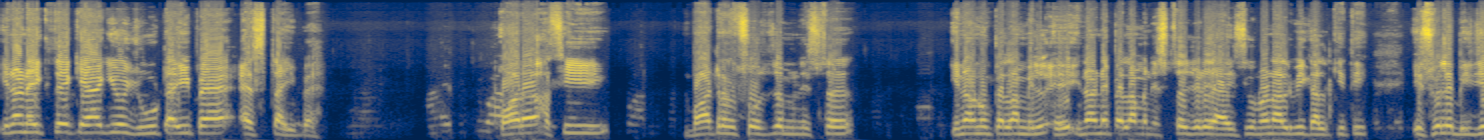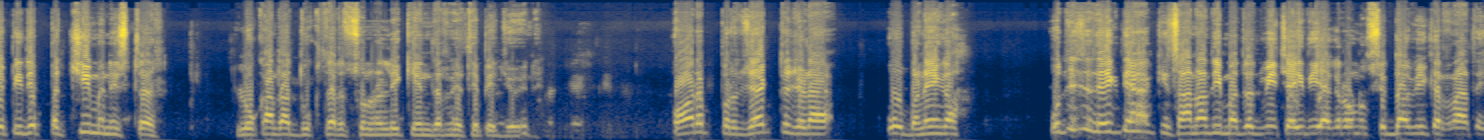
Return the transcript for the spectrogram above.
ਇਹਨਾਂ ਨੇ ਇੱਕ ਤੇ ਕਿਹਾ ਕਿ ਉਹ ਯੂ ਟਾਈਪ ਹੈ ਐਸ ਟਾਈਪ ਹੈ। ਔਰ ਅਸੀਂ ਵਾਟਰ ਰਿਸੋਰਸ ਮਿਨਿਸਟਰ ਇਹਨਾਂ ਨੂੰ ਪਹਿਲਾਂ ਮਿਲ ਇਹਨਾਂ ਨੇ ਪਹਿਲਾਂ ਮਿਨਿਸਟਰ ਜਿਹੜੇ ਆਏ ਸੀ, ਉਹਨਾਂ ਨਾਲ ਵੀ ਗੱਲ ਕੀਤੀ। ਇਸ ਵੇਲੇ ਬੀਜੇਪੀ ਦੇ 25 ਮਿਨਿਸਟਰ ਲੋਕਾਂ ਦਾ ਦੁੱਖ ਦਰਦ ਸੁਣਨ ਲਈ ਕੇਂਦਰ ਨੇ ਇੱਥੇ ਭੇਜੇ ਹੋਏ ਨੇ। ਔਰ ਪ੍ਰੋਜੈਕਟ ਜਿਹੜਾ ਉਹ ਬਣੇਗਾ, ਉਹਦੇ 'ਚ ਦੇਖਦੇ ਹਾਂ, ਕਿਸਾਨਾਂ ਦੀ ਮਦਦ ਵੀ ਚਾਹੀਦੀ ਹੈ, ਅਗਰ ਉਹਨੂੰ ਸਿੱਧਾ ਵੀ ਕਰਨਾ ਤੇ।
